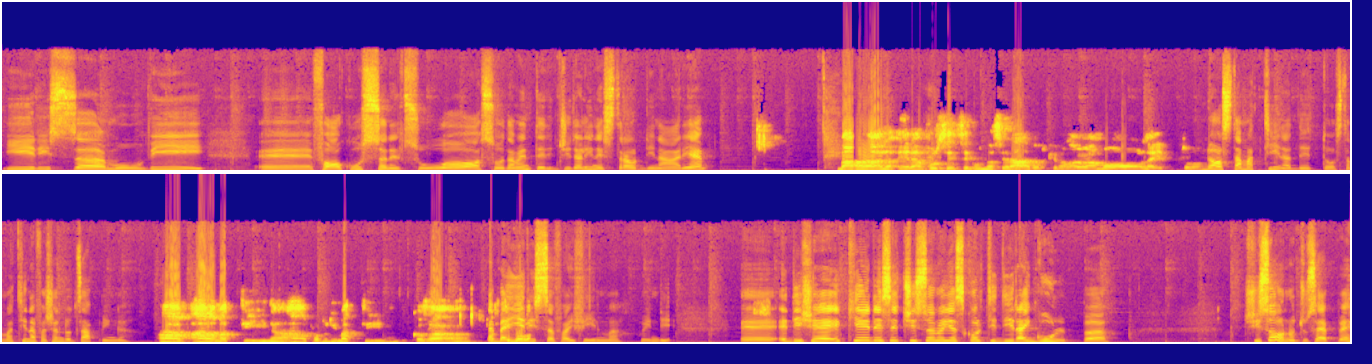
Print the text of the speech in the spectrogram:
Iris, Movie, eh, Focus nel suo, assolutamente digitaline straordinarie. Ma era forse in seconda serata perché non l'avevamo letto. No, stamattina ha detto, stamattina facendo zapping. Ah, ah, la mattina, ah, proprio di mattina. Cosa E beh. Iris fa i film, quindi... eh, e dice, chiede se ci sono gli ascolti di Rai Gulp. Ci sono, Giuseppe?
